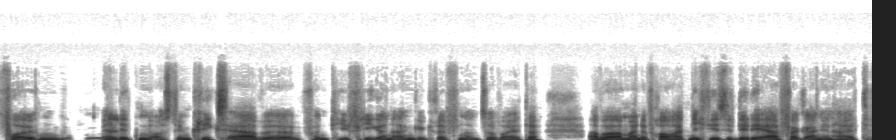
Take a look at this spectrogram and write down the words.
Folgen erlitten aus dem Kriegserbe, von Tieffliegern angegriffen und so weiter. Aber meine Frau hat nicht diese DDR-Vergangenheit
